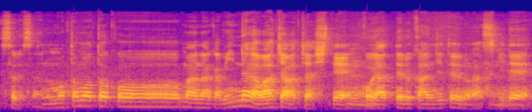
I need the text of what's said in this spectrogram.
そうです。もともとこうまあなんかみんながわちゃわちゃしてこうやってる感じというのが好きで、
